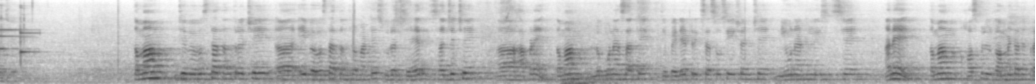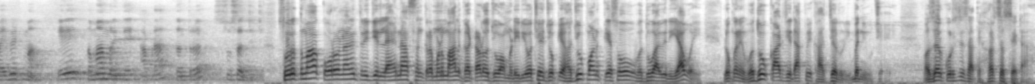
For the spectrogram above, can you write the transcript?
તમામ જે વ્યવસ્થા તંત્ર છે એ વ્યવસ્થા તંત્ર માટે સુરત શહેર સજ્જ છે. આપણે તમામ લોકોના સાથે જે પેડિયાટ્રિક્સ એસોસિએશન છે, નિયોનાટલિસ્ટ છે અને તમામ હોસ્પિટલ ગવર્મેન્ટ અને પ્રાઇવેટમાં એ તમામ રીતે આપણા તંત્ર સુસજ્જ છે. સુરતમાં કોરોનાની ત્રીજી લહેરના સંક્રમણમાં હાલ ઘટાડો જોવા મળી રહ્યો છે. જો કે હજુ પણ કેસો વધુ આવી રહ્યા હોય, લોકોને વધુ કાળજી રાખવી ખાસ જરૂરી બન્યું છે. અઝર કુરશી સાથે હર્ષદ સેટા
